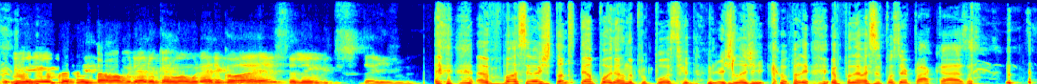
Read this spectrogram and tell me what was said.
Quando ele apresentar uma mulher, eu quero uma mulher igual a essa. Eu lembro disso daí. Né? Eu passei hoje tanto tempo olhando pro pôster da mulher de lingerie que eu falei, eu falei, vai esse pôster pra casa.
